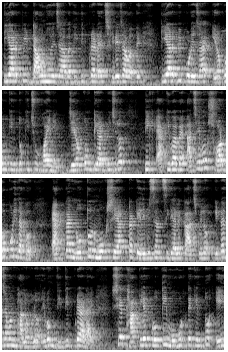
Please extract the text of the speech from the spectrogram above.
টিআরপি ডাউন হয়ে যাওয়া বা দিতিপ্রিয়া রায় ছেড়ে যাওয়াতে টিআরপি পড়ে যায় এরকম কিন্তু কিছু হয়নি। যেরকম টিআরপি ছিল ঠিক একইভাবে আছে এবং সর্বোপরি দেখো, একটা নতুন মুখ, সে একটা টেলিভিশন সিরিয়ালে কাজ পেল, এটা যেমন ভালো হলো এবং দিতিপ্রিয়া রায়, সে থাকলে প্রতি মুহূর্তে কিন্তু এই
